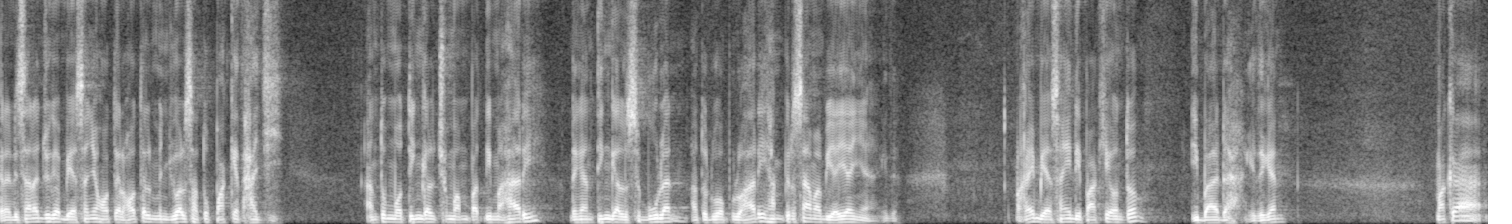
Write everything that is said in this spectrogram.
Karena di sana juga biasanya hotel-hotel menjual satu paket haji. Antum mau tinggal cuma 4-5 hari dengan tinggal sebulan atau 20 hari hampir sama biayanya gitu. Makanya biasanya dipakai untuk ibadah gitu kan. Maka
